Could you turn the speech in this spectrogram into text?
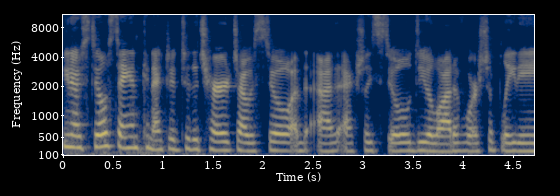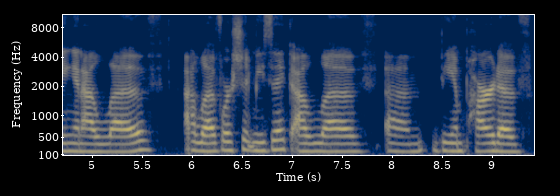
you know, still staying connected to the church. I was still, I actually still do a lot of worship leading, and I love, I love worship music. I love um, being part of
